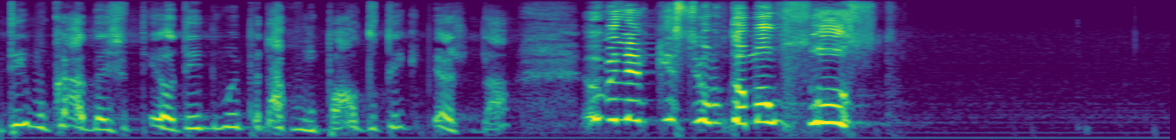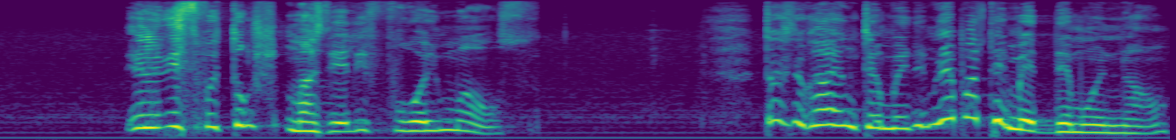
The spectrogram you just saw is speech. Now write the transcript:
Tem um bocado, eu tenho, eu tenho demônio para dar com um pau, tu tem que me ajudar. Eu me lembro que esse homem tomou um susto. Ele disse, foi tão. Mas ele foi, irmãos. Então, eu não tenho medo, não é para ter medo de demônio, não.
